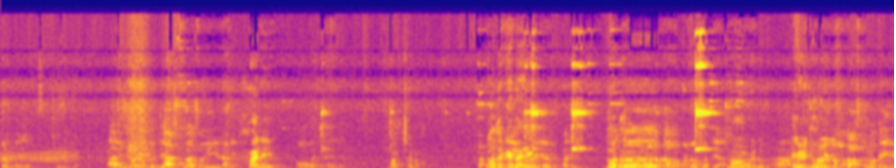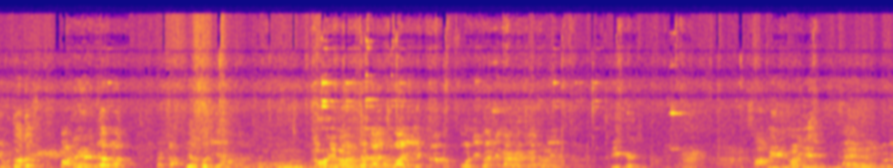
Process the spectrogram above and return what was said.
ਬਿਲਕੁਲ ਜੀ। ਠੀਕ ਹੈ। ਆ ਵੀ ਝੋਟੀ ਦੂਜਾ ਸੂਆ ਸੋਈ ਰਾਣੀ। ਹਾਂਜੀ। ਉਹ ਬੱਚਾ ਜੀ। ਬਸ ਚਲੋ। ਦੁੱਧ ਕਿੰਨਾ ਜੀ? ਦੁੱਧ? 9 ਕਿਲੋ ਵਧਿਆ। 9 ਕਿਲੋ। ਇਹ ਵੀ ਦੋ ਜੀ। 9-10 ਕਿਲੋ ਦੇਈ ਜੂ ਦੁੱਧ ਪਰ ਰੇਟ ਵੀ ਆਪਾਂ ਕੱਟਾ ਬਿਲਕੁਲ ਹੀ ਆਇਆ ਲਓ ਜੀ ਨੌ। ਚਵਾਈ ਇੱਕ ਨੰਬਰ ਕੋਲੀ ਬਣੇ ਕਰ ਬੱਚਾ ਚੋਲੇ ਠੀਕ ਹੈ ਜੀ। ਸਾਬੀ ਨਹੀਂ ਥੋੜੀ ਜੀ ਹੈ ਨਹੀਂ ਝੋਟੀ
